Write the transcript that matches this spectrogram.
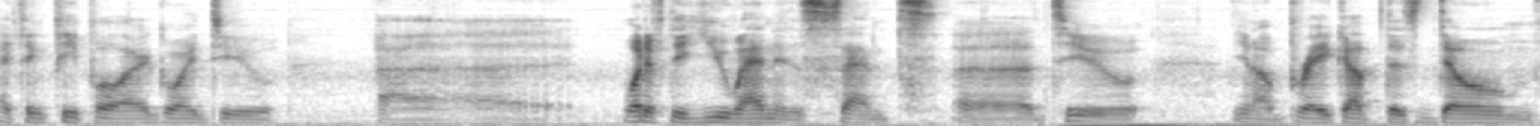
I think people are going to. Uh, what if the UN is sent uh, to, you know, break up this dome?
